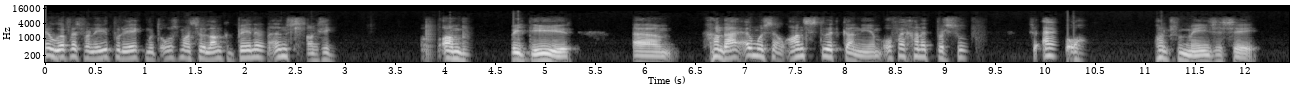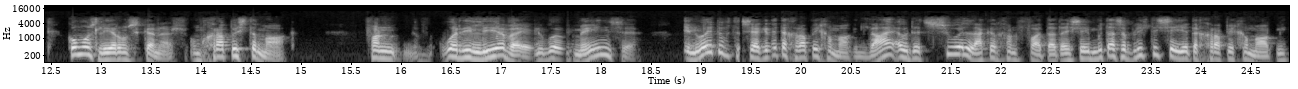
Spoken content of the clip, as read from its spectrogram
nou hoof is van hierdie projek, moet ons maar so lank 'n pen inslaan as jy aanbied hier. Ehm um, gaan daai ou mos nou aanstoot kan neem of hy gaan dit persoon so ek gaan vir mense sê, kom ons leer ons kinders om grappies te maak van oor die lewe en oor mense. Jy nooit hoef te sê ek het net 'n grappie gemaak nie. Daai ou dit so lekker gaan vat dat hy sê moet asseblief nie sê jy het 'n grappie gemaak nie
